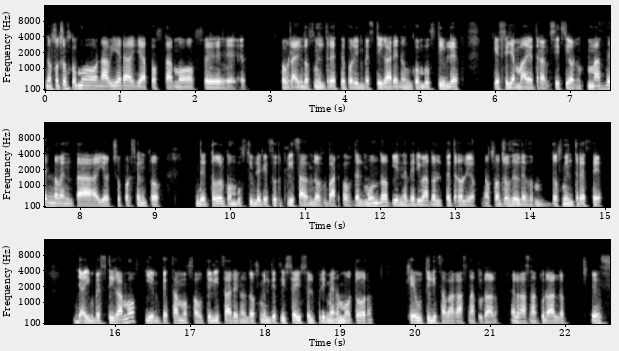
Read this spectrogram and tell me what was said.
Nosotros como naviera ya apostamos sobre el año 2013 por investigar en un combustible que se llama de transición. Más del 98% de todo el combustible que se utiliza en los barcos del mundo viene derivado del petróleo. Nosotros desde 2013 ya investigamos y empezamos a utilizar en el 2016 el primer motor que utilizaba gas natural. El gas natural es,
